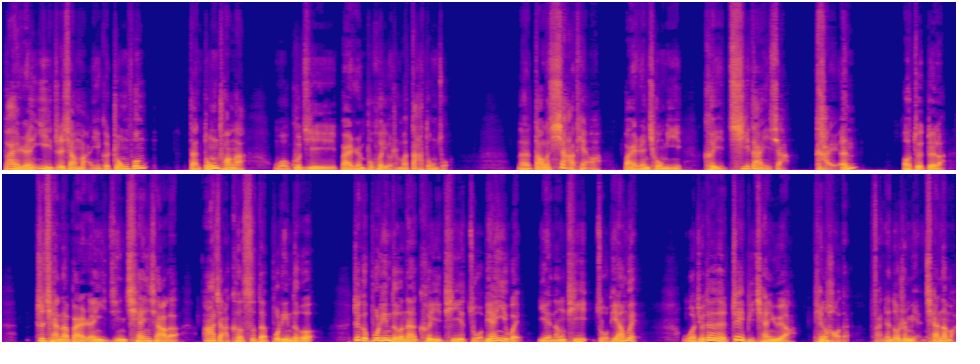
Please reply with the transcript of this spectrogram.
拜仁一直想买一个中锋，但东窗啊，我估计拜仁不会有什么大动作。那到了夏天啊，拜仁球迷可以期待一下凯恩。哦，对对了，之前呢，拜仁已经签下了。阿贾克斯的布林德，这个布林德呢可以踢左边翼位，也能踢左边位。我觉得这笔签约啊挺好的，反正都是免签的嘛，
